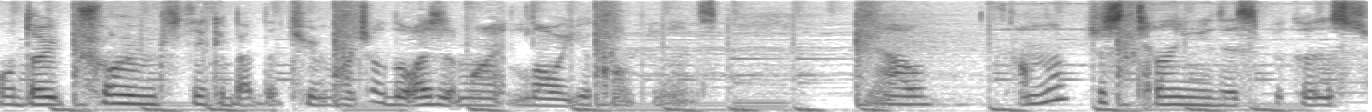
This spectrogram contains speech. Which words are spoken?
Although try to think about that too much, otherwise it might lower your confidence. Now, I'm not just telling you this because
